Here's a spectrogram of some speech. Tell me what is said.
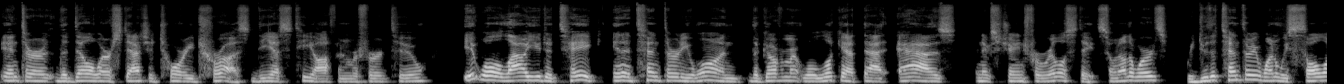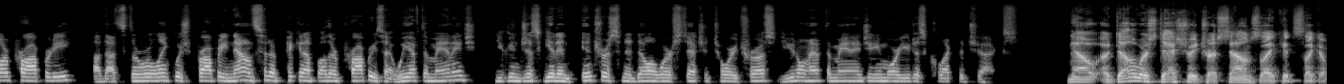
enter the Delaware Statutory Trust, DST often referred to. It will allow you to take in a 1031, the government will look at that as in exchange for real estate. So in other words, we do the 1031, we sold our property. Uh, that's the relinquished property. Now, instead of picking up other properties that we have to manage, you can just get an interest in a Delaware statutory trust. You don't have to manage anymore. You just collect the checks. Now, a Delaware statutory trust sounds like it's like a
